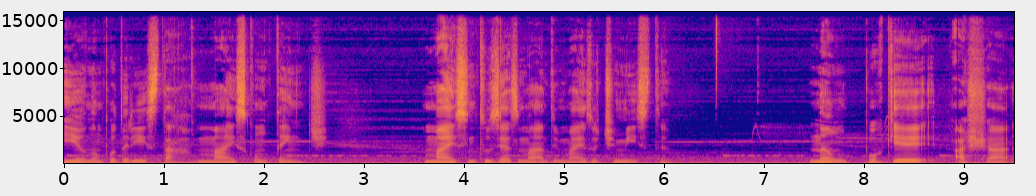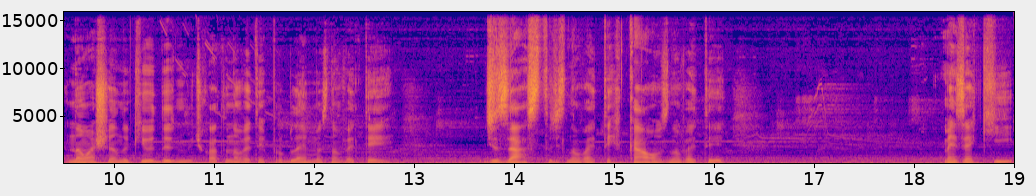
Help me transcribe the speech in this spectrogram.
E eu não poderia estar mais contente, mais entusiasmado e mais otimista. Não porque achar, não achando que o 2024 não vai ter problemas, não vai ter desastres, não vai ter caos, não vai ter mas é que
